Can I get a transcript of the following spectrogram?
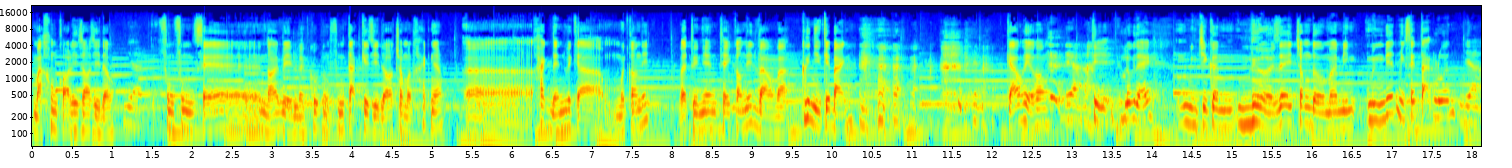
mà không có lý do gì đâu. Yeah. phương phương sẽ nói về lần cuối cùng phương tặng cái gì đó cho một khách nhé. Uh, khách đến với cả một con nít và tự nhiên thấy con nít vào và cứ nhìn cái bánh cáo hiểu không yeah. thì lúc đấy mình chỉ cần nửa giây trong đầu mà mình mình biết mình sẽ tặng luôn yeah. Dạ.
